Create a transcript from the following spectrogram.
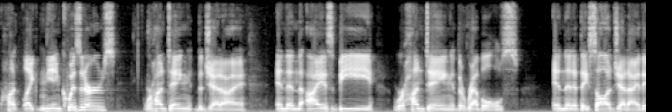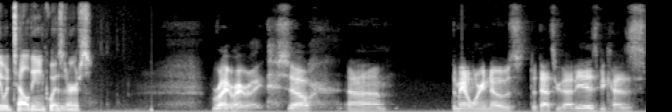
hunt like the Inquisitors were hunting the Jedi, and then the ISB were hunting the rebels. And then if they saw a Jedi, they would tell the Inquisitors. Right, right, right. So, um, the Mandalorian knows that that's who that is because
